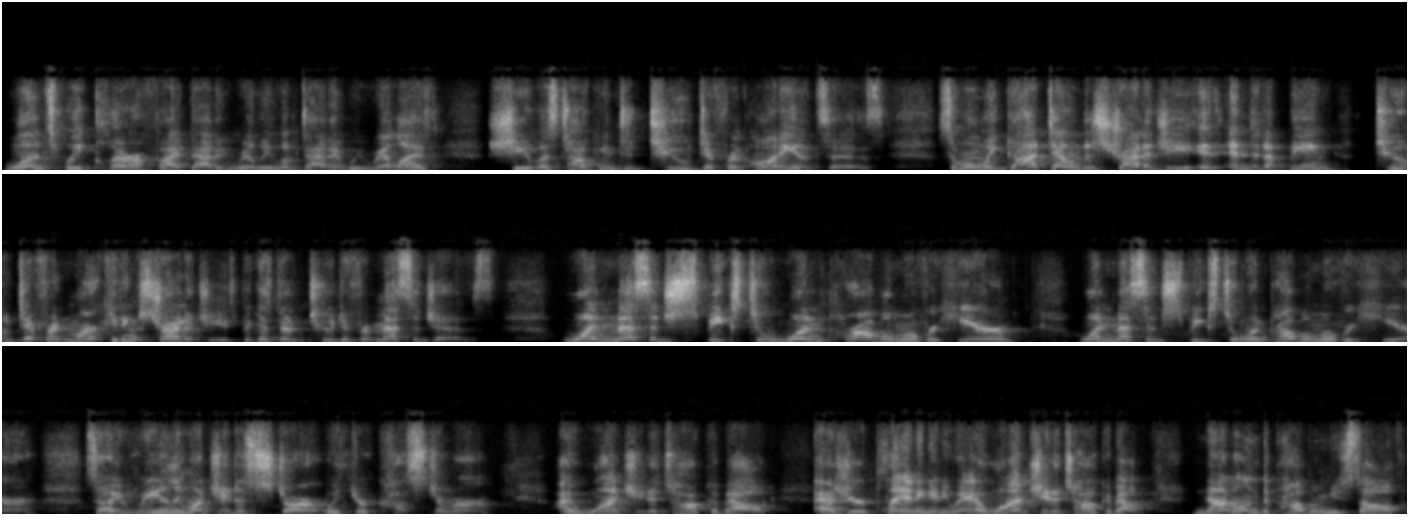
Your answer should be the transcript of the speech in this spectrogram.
Once we clarified that and really looked at it, we realized she was talking to two different audiences. So when we got down to strategy, it ended up being two different marketing strategies because they're two different messages. One message speaks to one problem over here, one message speaks to one problem over here. So I really want you to start with your customer. I want you to talk about, as you're planning anyway, I want you to talk about not only the problem you solve,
